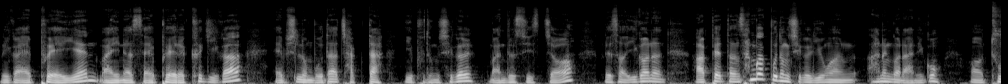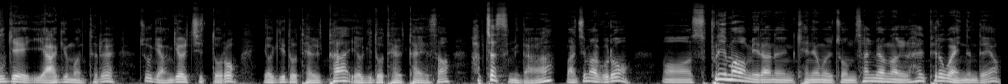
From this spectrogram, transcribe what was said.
우리가 fan-fl의 크기가 엡실론보다 작다. 이 부등식을 만들 수 있죠. 그래서 이거는 앞에 했던 삼각 부등식을 이용하는 건 아니고 어, 두 개의 이 아규먼트를 쭉 연결 짓도록 여기도 델타, 여기도 델타에서 합쳤습니다. 마지막으로 어, 수프리멈이라는 개념을 좀 설명을 할 필요가 있는데요.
